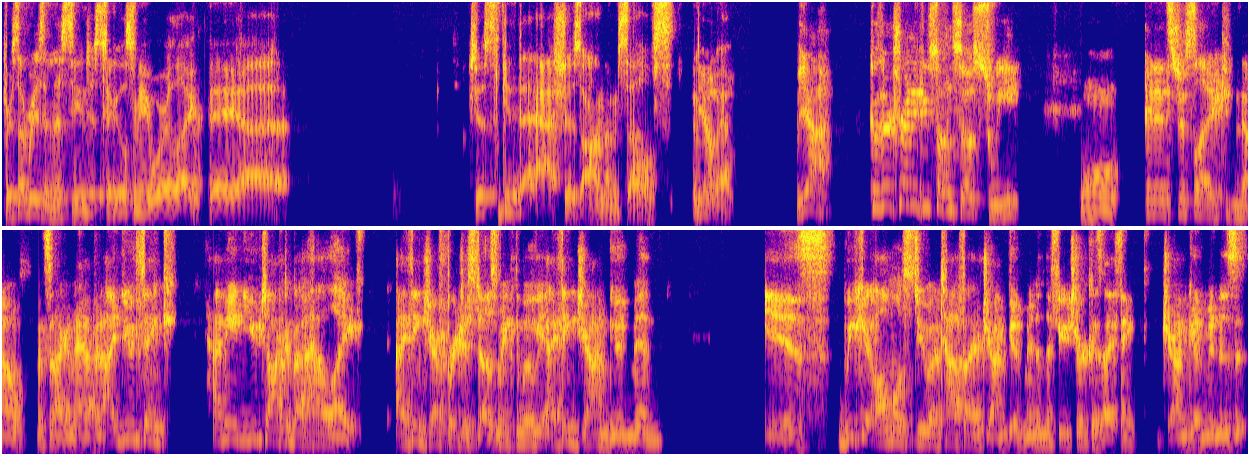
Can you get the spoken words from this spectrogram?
for some reason this scene just tickles me where like they uh just get the ashes on themselves. Yep. yeah. Because they're trying to do something so sweet. Mhm. and it's just like no it's not going to happen. I do think i mean you talked about how like i think jeff bridges does make the movie. I think john goodman is we could almost do a top five john goodman in the future because i think john goodman is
